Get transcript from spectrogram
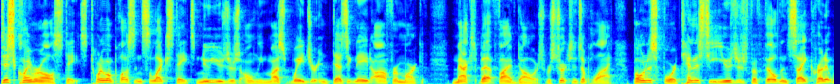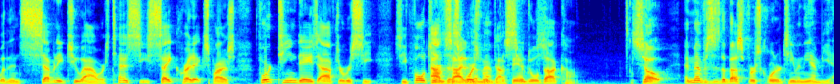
Disclaimer all states 21 plus in select states. New users only. Must wager in designated offer market. Max bet $5. Restrictions apply. Bonus for Tennessee users fulfilled in site credit within 72 hours. Tennessee site credit expires 14 days after receipt. See full terms Outside at sportsbook.fanduel.com. So, and Memphis is the best first quarter team in the NBA.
